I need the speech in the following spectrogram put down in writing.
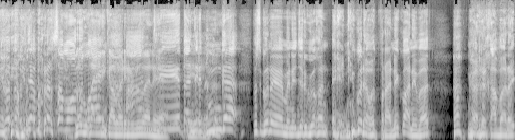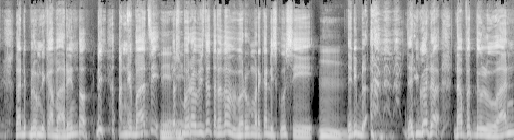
gue tahunya bareng sama Lo orang bukan yang lain. dikabarin duluan ya? Anjrit, anjrit. Iya. Enggak. Terus gue nanya manajer gue kan, eh ini gue dapat perannya kok aneh banget. Hah gak ada kabar, gak di, belum dikabarin tuh. Di, aneh banget sih. Iya, Terus iya. baru habis itu ternyata baru mereka diskusi. Hmm. Jadi jadi gue da, dapet duluan,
